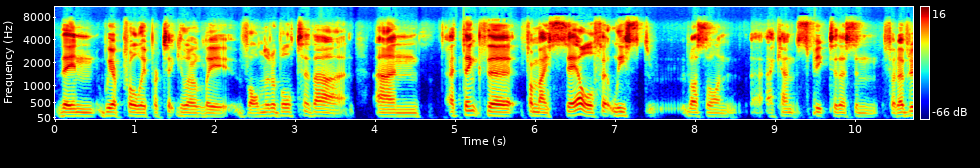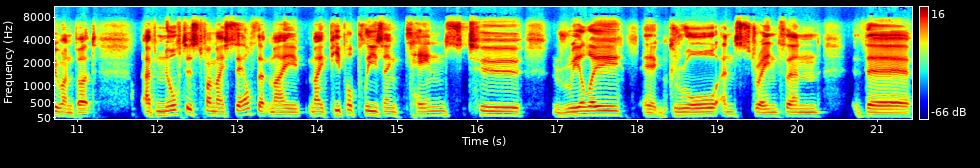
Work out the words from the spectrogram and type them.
then we're probably particularly vulnerable to that. And I think that for myself, at least, Russell, and I can't speak to this in, for everyone, but I've noticed for myself that my my people pleasing tends to really uh, grow and strengthen the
